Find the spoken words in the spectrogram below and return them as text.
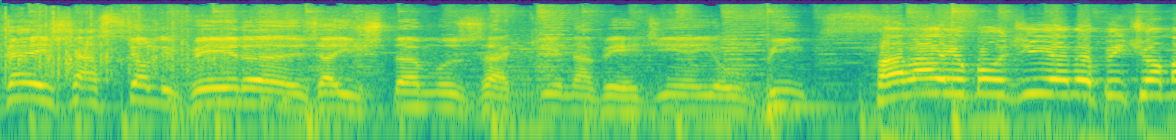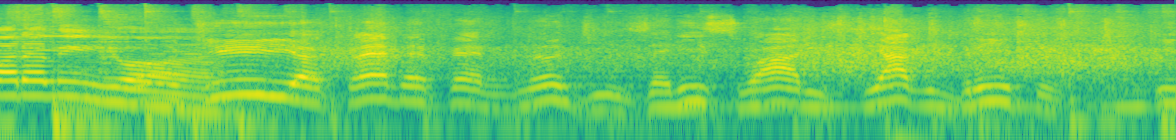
Dejaci Oliveira, já estamos aqui na Verdinha e ouvintes. Fala aí, bom dia, meu pintinho amarelinho. Bom dia, Kleber Fernandes, Eri Soares, Thiago Brito e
